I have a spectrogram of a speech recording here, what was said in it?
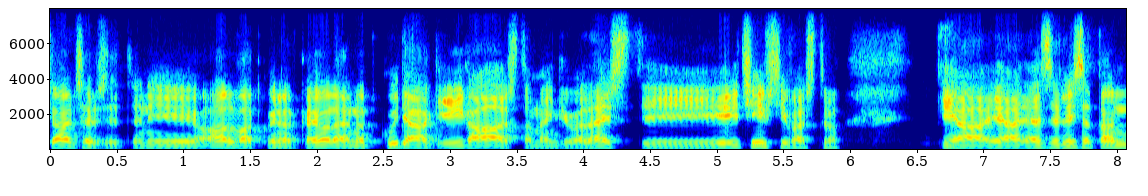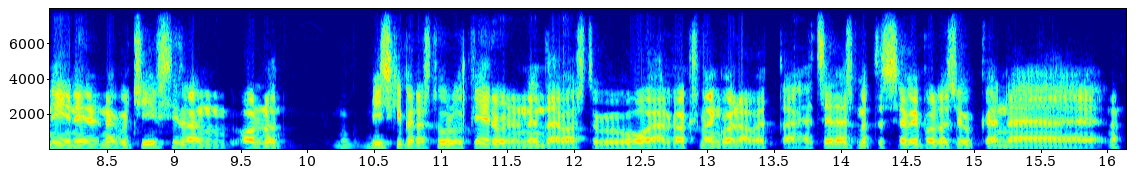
Chargersit ja nii halvad, kui nad ka ei ole, nad kuidagi iga aasta mängivad hästi Chiefsi vastu. ja, ja, ja see lihtsalt on nii, neil nagu Chiefsil on olnud miskipärast hullult keeruline nende vastu hooajal kaks mängu ära võtta, et selles mõttes see võib olla sihukene noh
